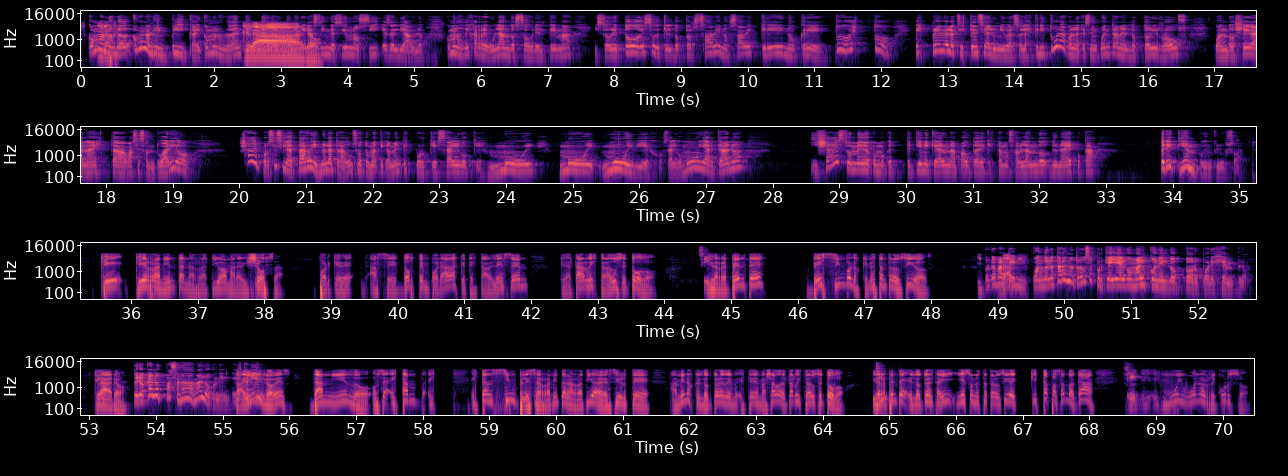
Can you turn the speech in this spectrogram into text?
¿Cómo la nos, lo, ¿Cómo nos lo implica y cómo nos lo da a entender de alguna manera sin decirnos sí es el diablo? ¿Cómo nos deja regulando sobre el tema y sobre todo eso de que el doctor sabe, no sabe, cree, no cree? Todo esto es previo a la existencia del universo. La escritura con la que se encuentran el doctor y Rose cuando llegan a esta base santuario, ya de por sí si la TARDIS no la traduce automáticamente es porque es algo que es muy, muy, muy viejo. Sea, algo muy arcano y ya eso medio como que te tiene que dar una pauta de que estamos hablando de una época pretiempo incluso. Qué, qué herramienta narrativa maravillosa. Porque de- hace dos temporadas que te establecen que la TARDIS traduce todo. Sí. Y de repente ves símbolos que no están traducidos. Porque aparte, mi- cuando la tarde no traduce es porque hay algo mal con el doctor, por ejemplo. Claro. Pero acá no pasa nada malo con él. Está está ahí, bien. lo ves. Da miedo. O sea, es tan, es, es tan simple esa herramienta narrativa de decirte, a menos que el doctor esté desmayado, la TARDIS traduce todo. Y de Sí. repente el doctor está ahí y eso no está traducido. ¿Y ¿Qué está pasando acá? Sí. Es, es muy bueno el recurso.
